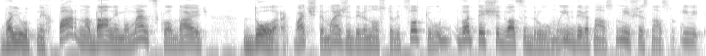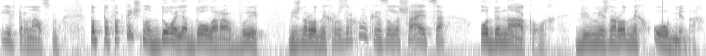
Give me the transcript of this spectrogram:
валютних пар на даний момент складають долари. Бачите, майже 90% у 2022, і в 2019, і в 2016, і в- і в 2013. Тобто, фактично, доля долара в міжнародних розрахунках залишається одинакових в міжнародних обмінах.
